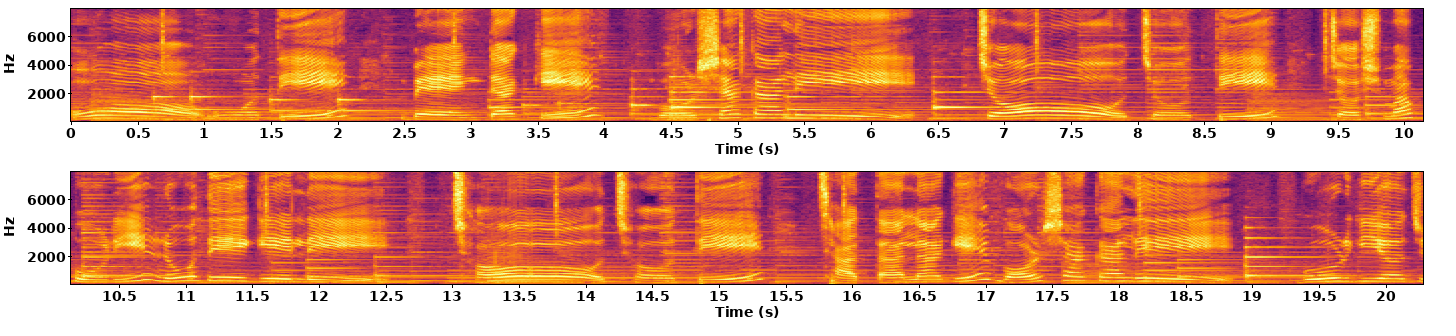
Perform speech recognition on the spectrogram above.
ও ওতে ব্যাং ডাকে বর্ষাকালে। চ, চতে চশমা পরি রোদে গেলে। ছ, ছতে ছাতা লাগে বর্ষাকালে। বর্গীয় জ,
